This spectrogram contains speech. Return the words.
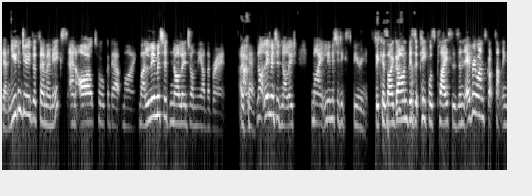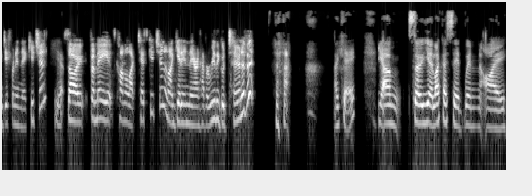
You can do the Thermomix and I'll talk about my, my limited knowledge on the other brand. No, Okay. not limited knowledge, my limited experience because I go and visit people's places and everyone's got something different in their kitchen. Yeah. So for me, it's kind of like test kitchen and I get in there and have a really good turn of it. okay. Yeah. Um, so yeah, like I said, when I,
